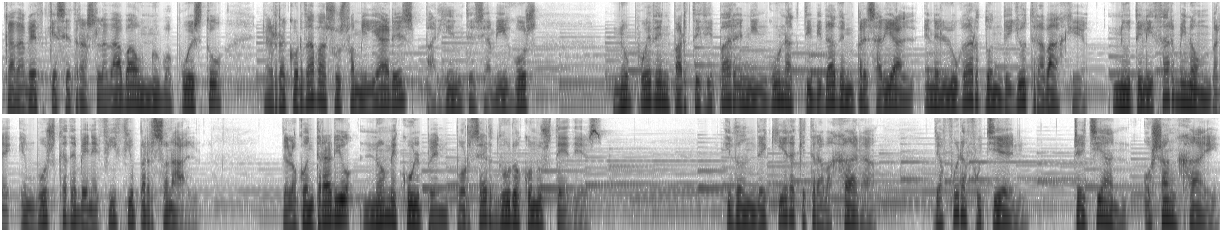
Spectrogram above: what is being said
Cada vez que se trasladaba a un nuevo puesto, les recordaba a sus familiares, parientes y amigos, no pueden participar en ninguna actividad empresarial en el lugar donde yo trabaje, ni utilizar mi nombre en busca de beneficio personal. De lo contrario, no me culpen por ser duro con ustedes. Y donde quiera que trabajara, ya fuera Fujian, Zhejiang o Shanghai,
